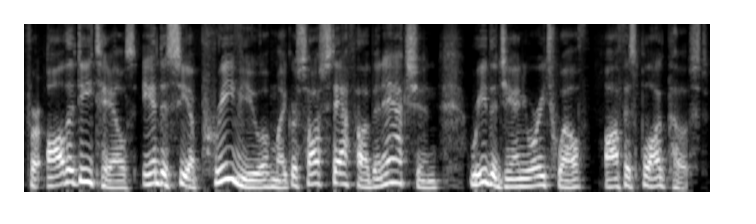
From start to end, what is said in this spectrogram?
For all the details and to see a preview of Microsoft Staff Hub in action, read the January 12th Office blog post.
